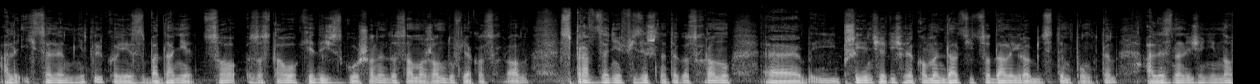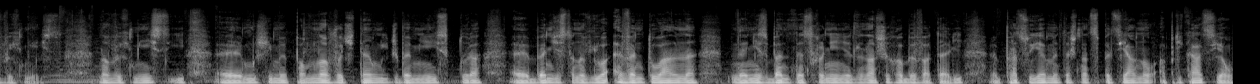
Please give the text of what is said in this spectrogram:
ale ich celem nie tylko jest zbadanie, co zostało kiedyś zgłoszone do samorządów jako schron, sprawdzenie sprawdzenie fizyczne tego schronu e, i przyjęcie jakichś rekomendacji, co dalej robić z tym punktem, ale znalezienie nowych miejsc. Nowych miejsc i e, musimy pomnożyć tę liczbę miejsc, która e, będzie stanowiła ewentualne e, niezbędne schronienie dla naszych obywateli. Pracujemy też nad specjalną aplikacją,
